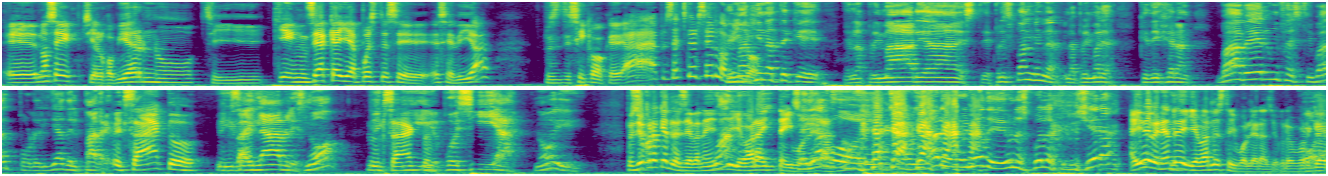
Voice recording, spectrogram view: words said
eh, no sé, si el gobierno, si quien sea que haya puesto ese, ese día, pues sí, como que, ah, pues el tercer domingo. Imagínate que en la primaria, este, principalmente en la, la primaria, que dijeran, va a haber un festival por el Día del Padre. Exacto. Y exacto. bailables, ¿no? Exacto. Y poesía, ¿no? Y Pues yo creo que les deberían de ¿cuándo, llevar ahí güey? Sería teiboleras. algo ¿no? extraordinario, ¿no? De una escuela que lo hiciera. Ahí deberían de llevarles teiboleras, yo creo, porque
